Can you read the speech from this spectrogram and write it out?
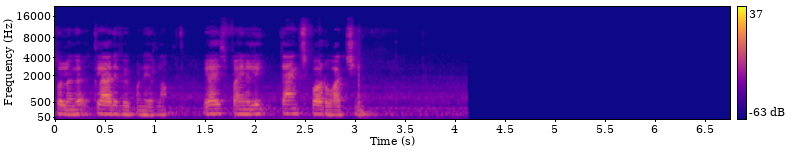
சொல்லுங்கள் கிளாரிஃபை பண்ணிடலாம். கைஸ் ஃபைனலி தேங்க்ஸ் ஃபார் வாட்சிங்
